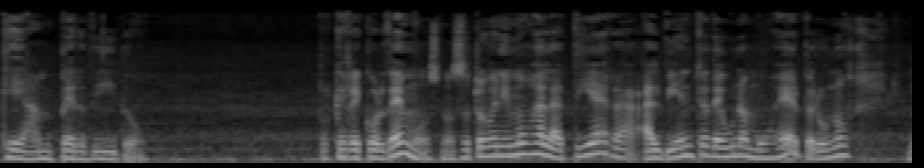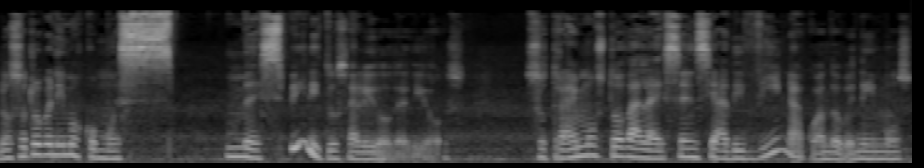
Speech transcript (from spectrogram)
que han perdido. Porque recordemos, nosotros venimos a la tierra, al vientre de una mujer, pero nosotros venimos como un espíritu salido de Dios. So, traemos toda la esencia divina cuando venimos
